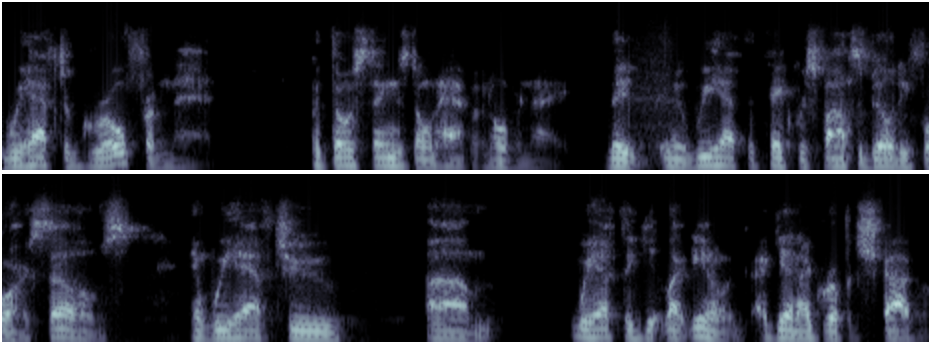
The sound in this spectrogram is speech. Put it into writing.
we have to grow from that. But those things don't happen overnight. They, I mean, we have to take responsibility for ourselves, and we have to, um, we have to get like you know. Again, I grew up in Chicago,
